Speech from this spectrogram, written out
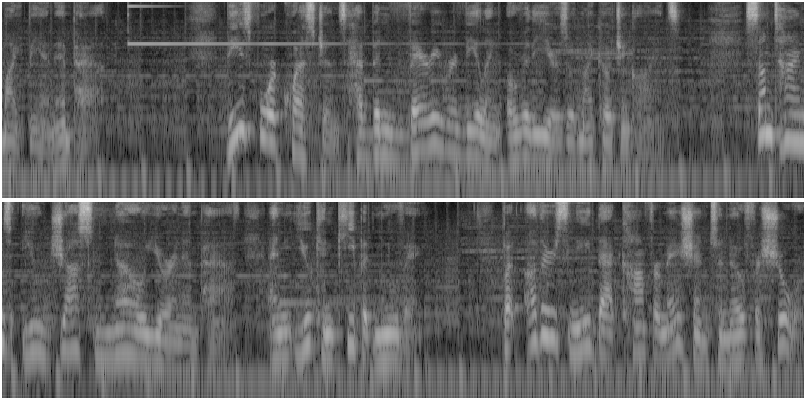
might be an empath. These four questions have been very revealing over the years with my coaching clients. Sometimes you just know you're an empath and you can keep it moving, but others need that confirmation to know for sure.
